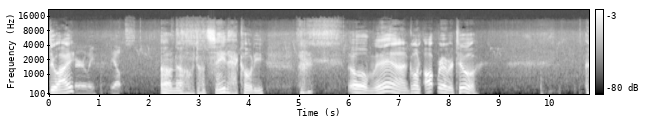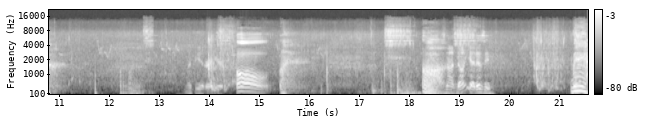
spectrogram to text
Do I? Barely. Yep. Oh no! Don't say that, Cody. oh man, going upriver too. Might be it right here. Oh. He's not done yet, is he? Man.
